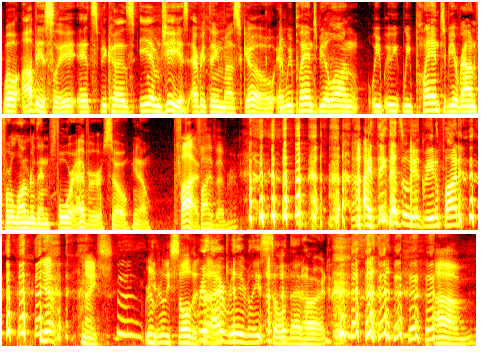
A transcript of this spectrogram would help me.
Well, obviously, it's because EMG is everything must go, and we plan to be along. We, we, we plan to be around for longer than forever. So you know, five. Five ever. I think that's what we agreed upon. yep. Nice. Really, you really sold it. Really, I really, really sold that hard. um,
